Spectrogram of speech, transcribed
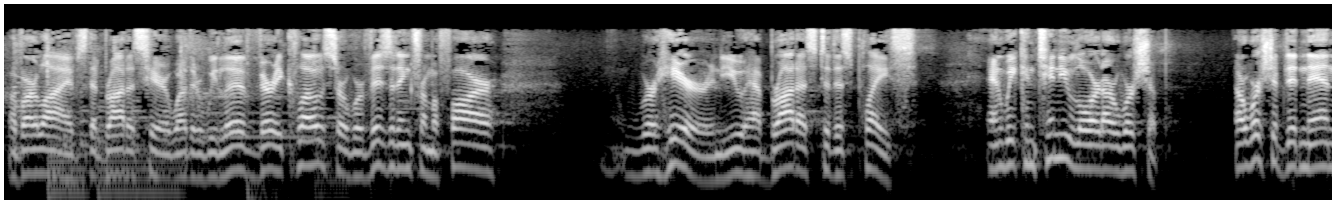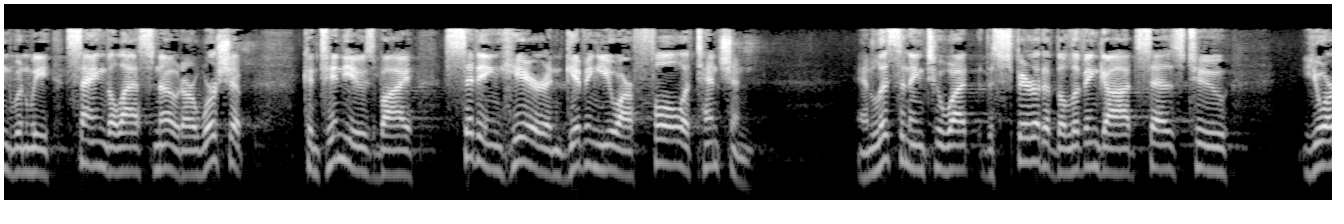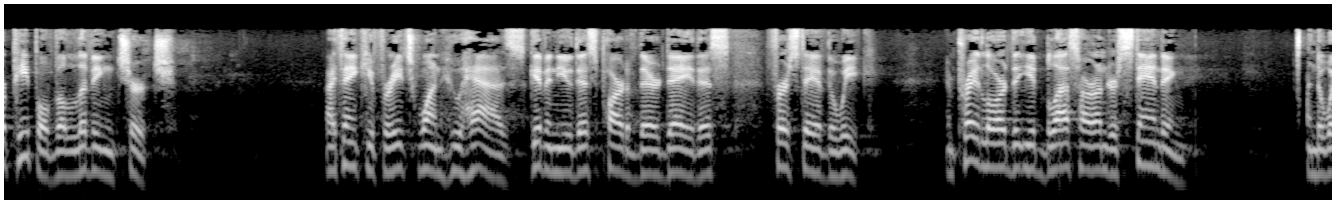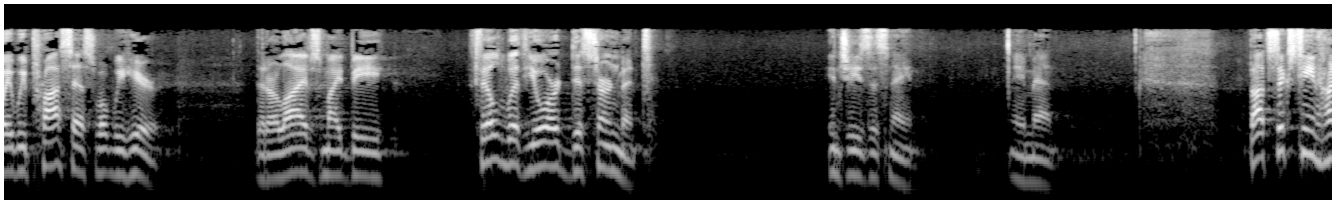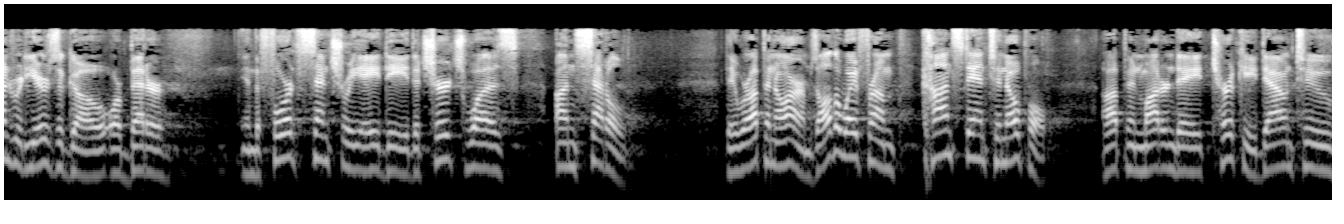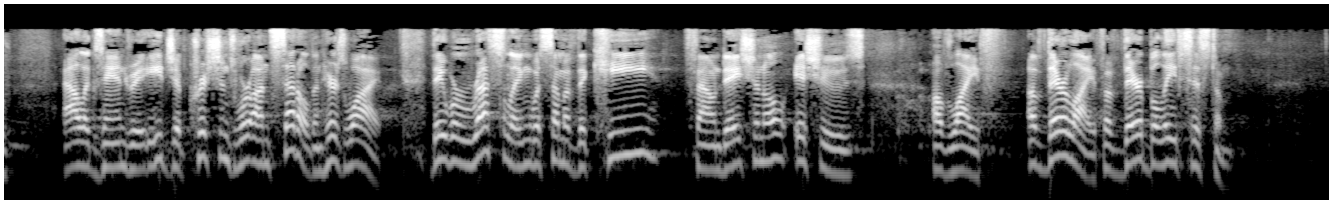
of our lives that brought us here, whether we live very close or we're visiting from afar, we're here and you have brought us to this place. And we continue, Lord, our worship. Our worship didn't end when we sang the last note. Our worship continues by sitting here and giving you our full attention and listening to what the Spirit of the living God says to your people, the living church. I thank you for each one who has given you this part of their day, this first day of the week. And pray, Lord, that you'd bless our understanding and the way we process what we hear, that our lives might be filled with your discernment. In Jesus' name, amen. About 1600 years ago, or better, in the fourth century AD, the church was unsettled. They were up in arms, all the way from Constantinople, up in modern day Turkey, down to Alexandria, Egypt. Christians were unsettled, and here's why. They were wrestling with some of the key foundational issues of life, of their life, of their belief system.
